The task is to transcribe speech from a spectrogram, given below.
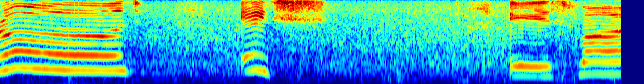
rose. H. H for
